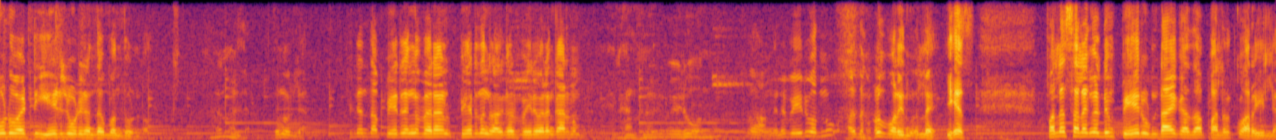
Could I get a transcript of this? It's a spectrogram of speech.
റോഡുമായിട്ട് ഏഴ് ലോഡിന് എന്തെങ്കിലും ബന്ധമുണ്ടോ? ഒന്നുമില്ല. ഒന്നുമില്ല. പിന്നെന്താ പേര് വരാൻ പേര് അങ്ങനെ പേര് വരാൻ കാരണം? പേര് വന്നു. ആ അങ്ങനെ പേര് വന്നു. അത് നമ്മൾ പറയുന്നു അല്ലേ? യെസ് പല സ്ഥലങ്ങളുടെയും പേരുണ്ടായ കഥ പലർക്കും അറിയില്ല.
